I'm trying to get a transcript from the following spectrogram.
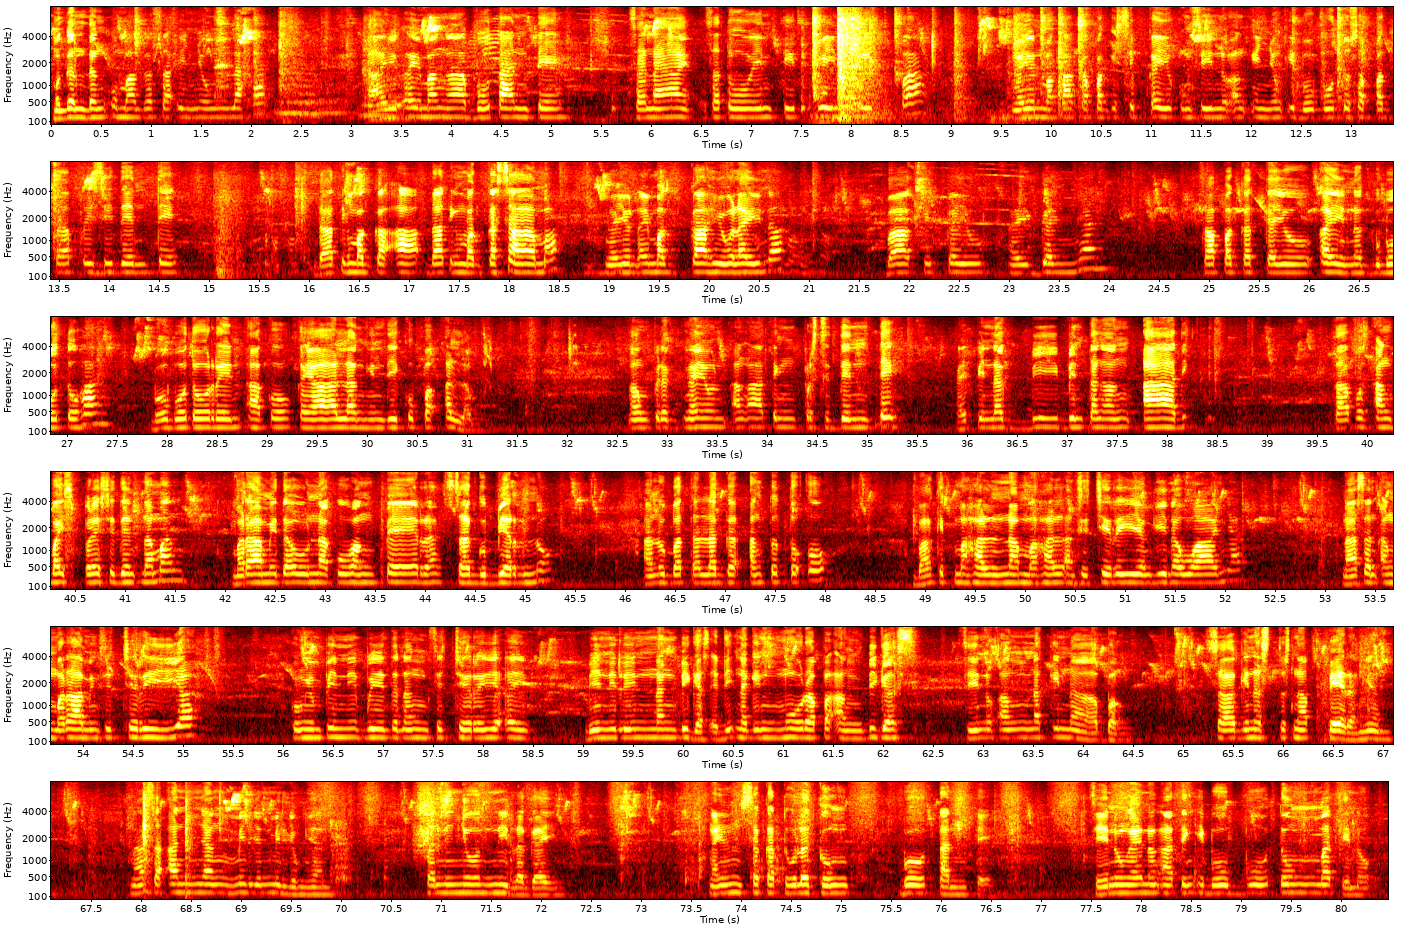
Magandang umaga sa inyong lahat. Tayo ay mga butante. Sana sa 2028 pa. Ngayon makakapag-isip kayo kung sino ang inyong ibubuto sa pagka-presidente. Dating magka ah, dating magkasama, ngayon ay magkahiwalay na. Bakit kayo ay ganyan? Sapagkat kayo ay nagbubutuhan. Bubuto rin ako, kaya lang hindi ko pa alam. Ang pinag ngayon, ang ating presidente ay pinagbibintangang adik. Tapos ang vice president naman, marami daw nakuhang pera sa gobyerno. Ano ba talaga ang totoo? Bakit mahal na mahal ang si ang ginawa niya? Nasaan ang maraming si Kung yung pinibinta ng si ay binili ng bigas, edi naging mura pa ang bigas. Sino ang nakinabang sa ginastos na pera yan? Nasaan niyang milyon-milyon yan? Saan ninyo nilagay? Ngayon sa katulad kong butante, sino ngayon ang ating ibubutong matino?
